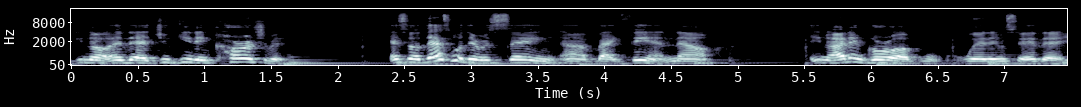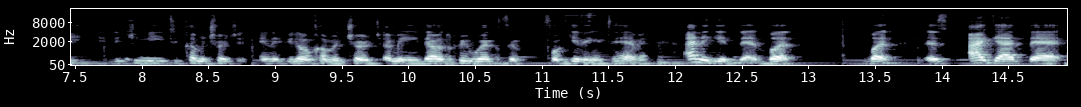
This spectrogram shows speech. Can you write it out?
you know, and that you get encouragement. And so that's what they were saying uh, back then. Now, you know, I didn't grow up where they were saying that that you need to come to church, and if you don't come to church, I mean, that was a prerequisite for getting to heaven. I didn't get that, but but as I got that,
